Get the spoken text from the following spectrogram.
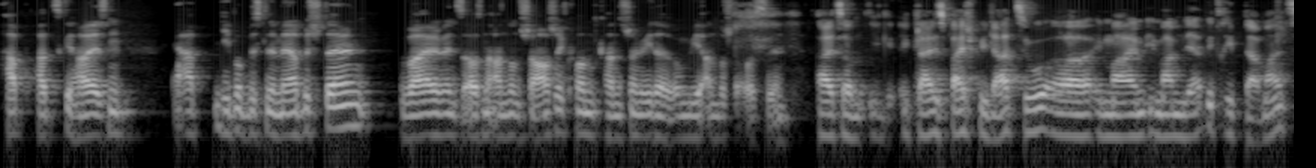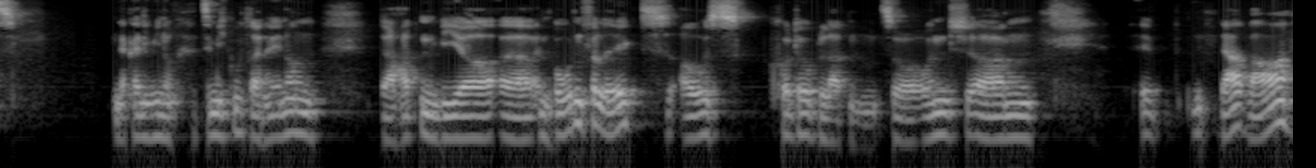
hab, hat es geheißen, ja, lieber ein bisschen mehr bestellen, weil wenn es aus einer anderen Charge kommt, kann es schon wieder irgendwie anders aussehen. Also ein kleines Beispiel dazu, äh, in, meinem, in meinem Lehrbetrieb damals, da kann ich mich noch ziemlich gut dran erinnern, da hatten wir äh, einen Boden verlegt aus Kottoplatten. So, und ähm, äh, da war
